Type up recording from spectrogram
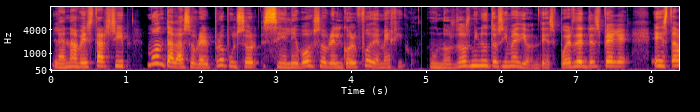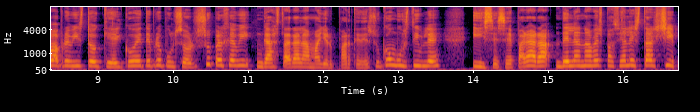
La nave Starship, montada sobre el propulsor, se elevó sobre el Golfo de México. Unos dos minutos y medio después del despegue, estaba previsto que el cohete propulsor Super Heavy gastara la mayor parte de su combustible y se separara de la nave espacial Starship,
